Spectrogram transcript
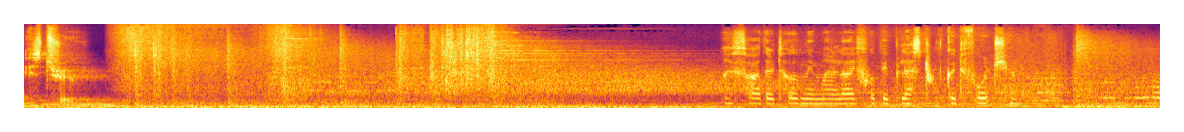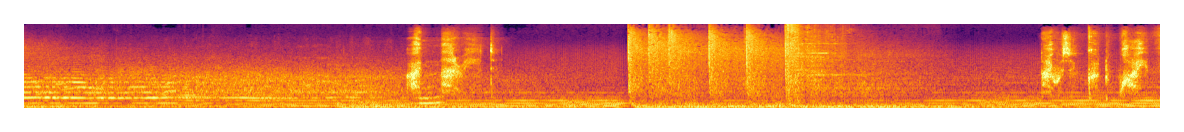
is true? My father told me my life would be blessed with good fortune. I'm married. I was a good wife.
